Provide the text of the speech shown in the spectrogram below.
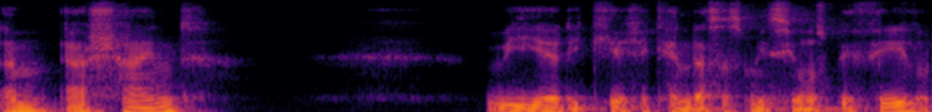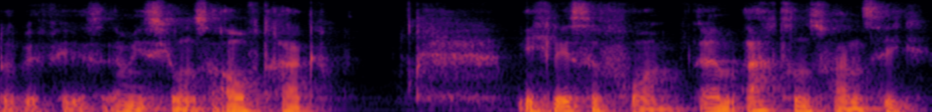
ähm, erscheint. Wir, die Kirche, kennen das als Missionsbefehl oder Befehl, äh, Missionsauftrag. Ich lese vor, ähm, 28,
